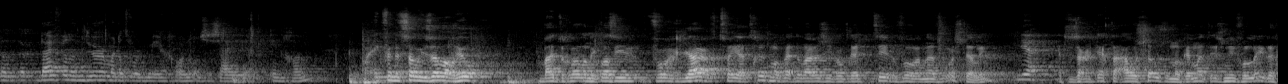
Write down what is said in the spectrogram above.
dat, dat blijft wel een deur, maar dat wordt meer gewoon onze zijingang. Maar ik vind het sowieso al heel buitengewoon, want ik was hier vorig jaar of twee jaar terug nog, en daar waren ze hier aan het repeteren voor een eh, voorstelling. Ja, En toen zag ik echt de oude sofa nog, hè, maar het is nu volledig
